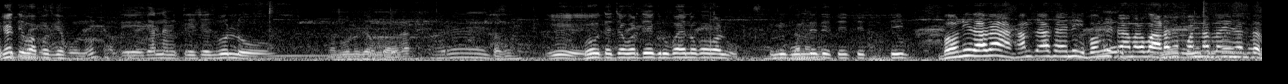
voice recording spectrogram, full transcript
घ्या ते वापस घ्या बोलून. ते त्यांना मी त्रेचाळीस बोललो. हो. त्याच्यावरती एक रुपया नको वाढवू. तुम्ही बोलले ते ते ते- ते. भाऊनी दादा आमचं असं आहे नाही भाऊनी आम्हाला वाढायचं पन्नासला नाही नंतर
